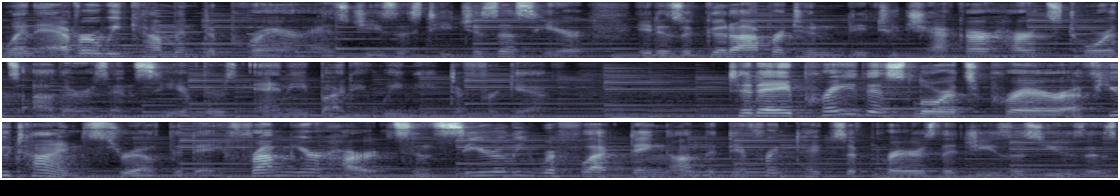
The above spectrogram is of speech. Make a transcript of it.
Whenever we come into prayer, as Jesus teaches us here, it is a good opportunity to check our hearts towards others and see if there's anybody we need to forgive. Today, pray this Lord's Prayer a few times throughout the day from your heart, sincerely reflecting on the different types of prayers that Jesus uses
